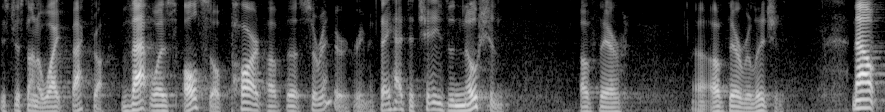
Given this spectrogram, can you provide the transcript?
It's just on a white backdrop. That was also part of the surrender agreement. They had to change the notion of their, uh, of their religion. Now,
